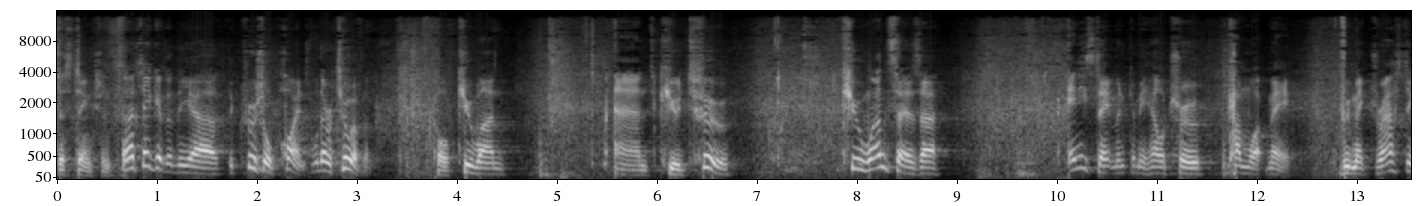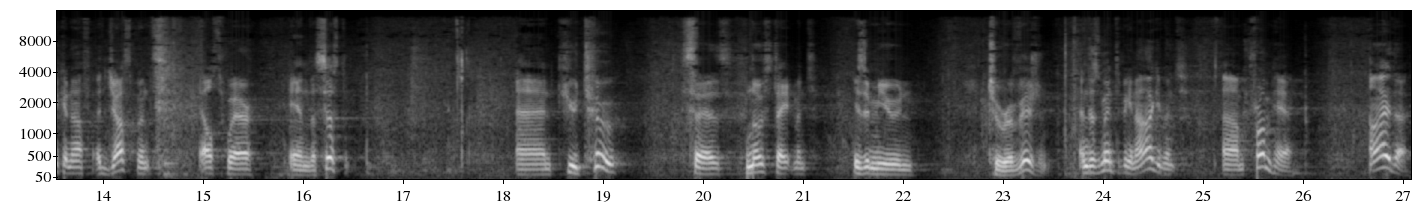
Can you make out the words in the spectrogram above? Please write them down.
distinction. And I take it that the, uh, the crucial points, well, there are two of them, called Q1 and Q2. Q1 says uh, any statement can be held true come what may if we make drastic enough adjustments elsewhere in the system. And Q2 says no statement is immune to revision. And there's meant to be an argument um, from here, either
